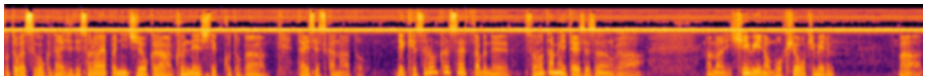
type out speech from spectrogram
ことがすごく大事で、それはやっぱ日常から訓練していくことが大切かなと。で、結論から伝えると多分ね、そのために大切なのが、まあまあ、日々の目標を決める。まあ、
